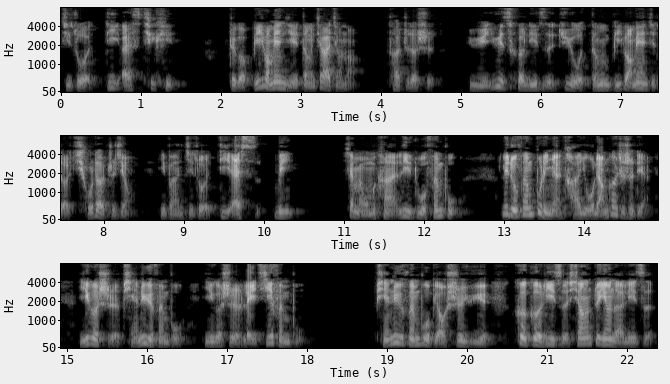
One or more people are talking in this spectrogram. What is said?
记作 DSTK。这个比表面积等价径呢，它指的是与预测离子具有等比表面积的球的直径，一般记作 DSV。下面我们看力度分布，力度分布里面它有两个知识点，一个是频率分布，一个是累积分布。频率分布表示与各个粒子相对应的粒子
